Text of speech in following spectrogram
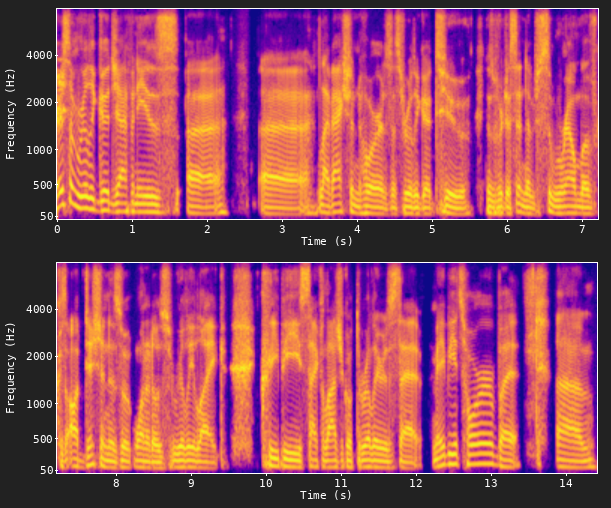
There's some really good Japanese uh, uh, live action horrors that's really good too. Because we're just in the realm of because Audition is one of those really like creepy psychological thrillers that maybe it's horror, but um,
